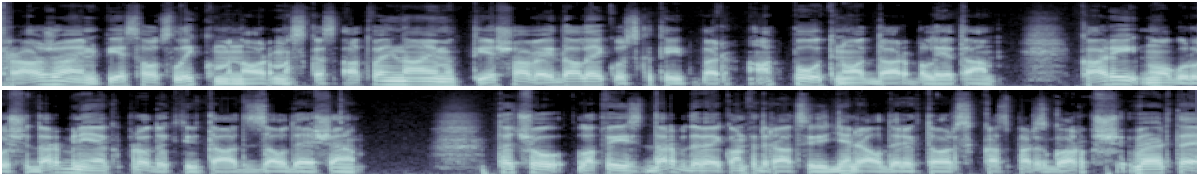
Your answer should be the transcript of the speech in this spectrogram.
frāžaini piesauc likuma normas, kas atvaļinājumu tiešā veidā liek uzskatīt par atpūtu no darba lietām, kā arī noguruša darbinieka produktivitātes zaudēšanu. Taču Latvijas darba devēja konfederācijas ģenerāldirektors Kaspars Gorkšs vērtē,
